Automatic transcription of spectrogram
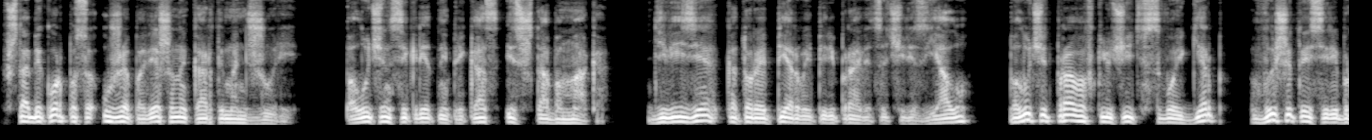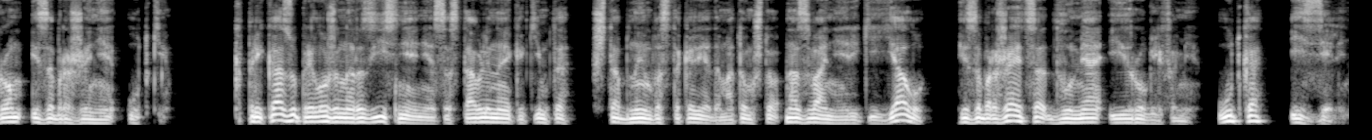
В штабе корпуса уже повешены карты Маньчжурии. Получен секретный приказ из штаба МАКа. Дивизия, которая первой переправится через Ялу, получит право включить в свой герб вышитое серебром изображение утки. К приказу приложено разъяснение, составленное каким-то штабным востоковедом о том, что название реки Ялу изображается двумя иероглифами – утка и зелень.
